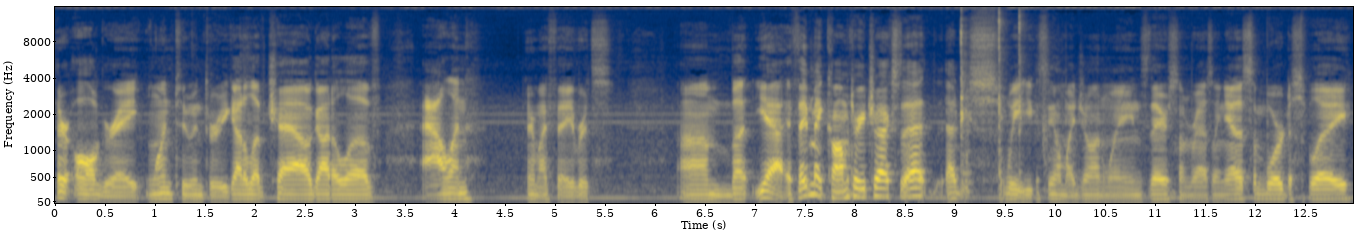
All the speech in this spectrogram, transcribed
They're all great. One, two, and three. Gotta love Chow. Gotta love Alan. They're my favorites. Um, but yeah, if they make commentary tracks to that, that'd be sweet. You can see all my John Waynes. There's some wrestling. Yeah, that's some board display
